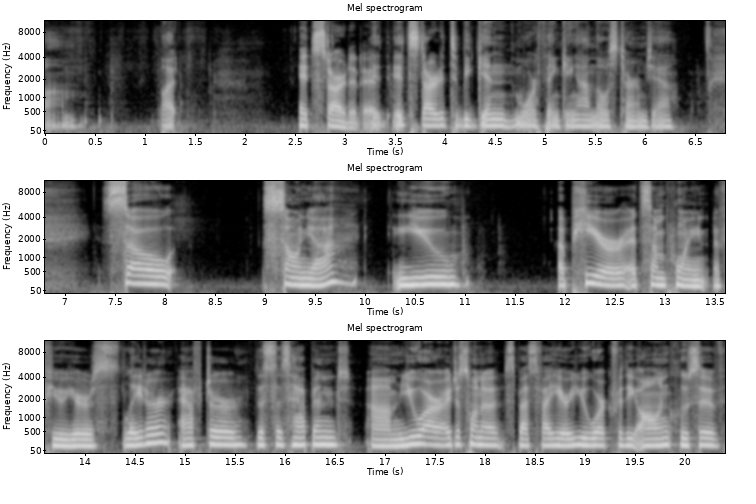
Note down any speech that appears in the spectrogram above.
Um, but it started it. it. It started to begin more thinking on those terms. Yeah. So, Sonia, you appear at some point a few years later after this has happened. Um, you are, I just want to specify here, you work for the all inclusive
